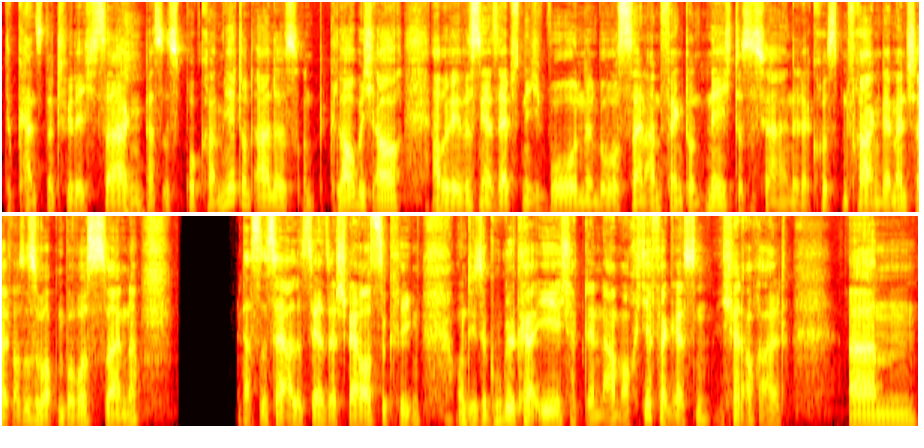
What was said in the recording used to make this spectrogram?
du kannst natürlich sagen, das ist programmiert und alles und glaube ich auch, aber wir wissen ja selbst nicht, wo ein Bewusstsein anfängt und nicht. Das ist ja eine der größten Fragen der Menschheit. Was ist überhaupt ein Bewusstsein, ne? Das ist ja alles sehr, sehr schwer rauszukriegen. Und diese Google-KI, ich habe den Namen auch hier vergessen, ich werde auch alt, ähm,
